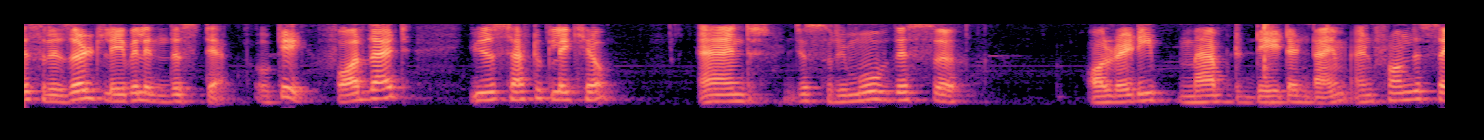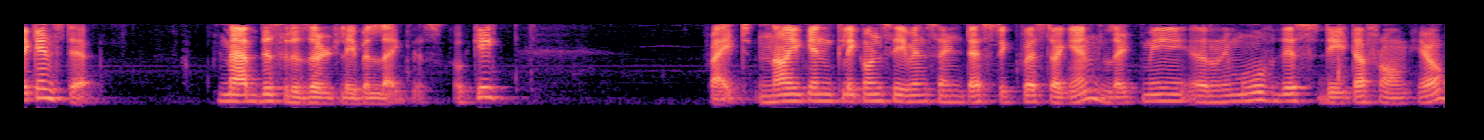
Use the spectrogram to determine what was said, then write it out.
this result label in this step okay? For that you just have to click here and just remove this uh, already mapped date and time. And from the second step map this result label like this okay? Right now you can click on save and send test request again. Let me remove this data from here.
